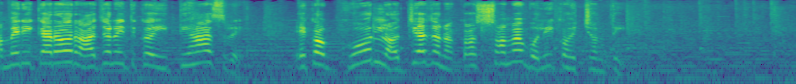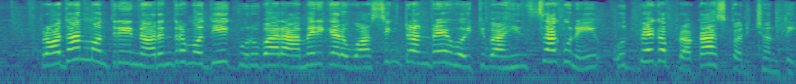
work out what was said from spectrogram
ଆମେରିକାର ରାଜନୈତିକ ଇତିହାସରେ ଏକ ଘୋର ଲଜ୍ଜାଜନକ ସମୟ ବୋଲି କହିଛନ୍ତି ପ୍ରଧାନମନ୍ତ୍ରୀ ନରେନ୍ଦ୍ର ମୋଦି ଗୁରୁବାର ଆମେରିକାର ୱାଶିଂଟନ୍ରେ ହୋଇଥିବା ହିଂସାକୁ ନେଇ ଉଦ୍ବେଗ ପ୍ରକାଶ କରିଛନ୍ତି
